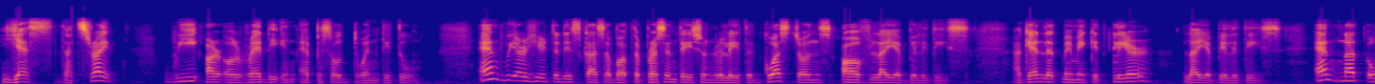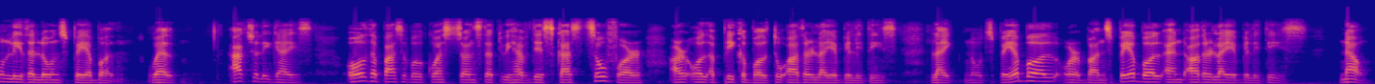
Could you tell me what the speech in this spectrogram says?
Yes, that's right. We are already in episode 22. And we are here to discuss about the presentation related questions of liabilities. Again, let me make it clear, liabilities. And not only the loans payable. Well, actually guys, all the possible questions that we have discussed so far are all applicable to other liabilities like notes payable or bonds payable and other liabilities. Now,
